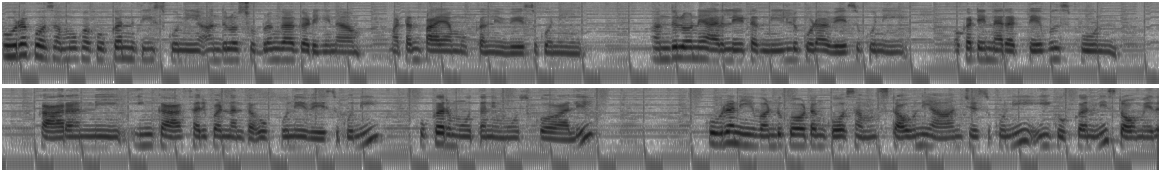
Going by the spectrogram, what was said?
కూర కోసం ఒక కుక్కర్ని తీసుకుని అందులో శుభ్రంగా గడిగిన మటన్ పాయ ముక్కల్ని వేసుకొని అందులోనే అర లీటర్ నీళ్ళు కూడా వేసుకుని ఒకటిన్నర టేబుల్ స్పూన్ కారాన్ని ఇంకా సరిపడినంత ఉప్పుని వేసుకుని కుక్కర్ మూతని మూసుకోవాలి. కూరని వండుకోవటం కోసం స్టవ్ని ఆన్ చేసుకుని ఈ కుక్కర్ని స్టవ్ మీద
